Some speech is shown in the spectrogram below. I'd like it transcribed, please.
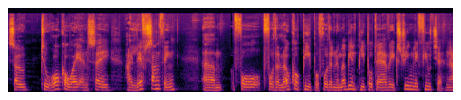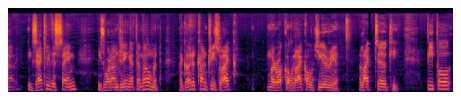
So to walk away and say I left something um, for for the local people, for the Namibian people to have an extremely future. Now, exactly the same is what I'm doing at the moment. I go to countries like Morocco, like Algeria, like Turkey. People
